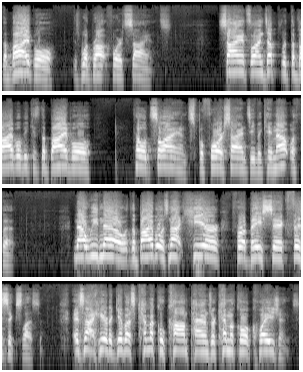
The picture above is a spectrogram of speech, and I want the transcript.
The Bible is what brought forth science. Science lines up with the Bible because the Bible told science before science even came out with it. Now we know the Bible is not here for a basic physics lesson. It's not here to give us chemical compounds or chemical equations.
